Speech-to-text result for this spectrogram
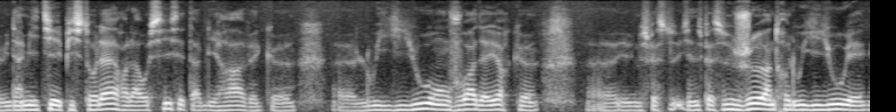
une amitié épistolaire, là aussi, s'établira avec euh, euh, Louis Guillou. On voit d'ailleurs qu'il euh, y a une espèce de jeu entre Louis Guillou et,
